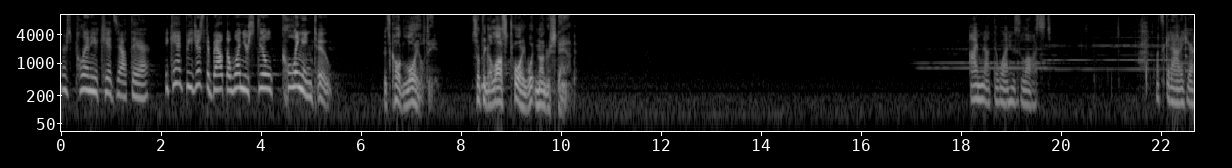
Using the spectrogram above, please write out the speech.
There's plenty of kids out there. It can't be just about the one you're still clinging to. It's called loyalty. Something a lost toy wouldn't understand. I'm not the one who's lost. Let's get out of here.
